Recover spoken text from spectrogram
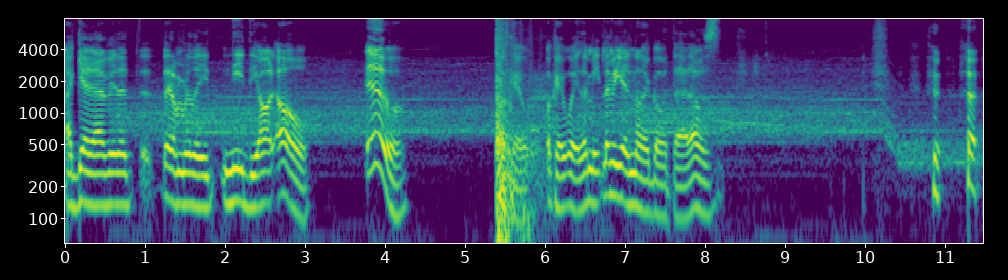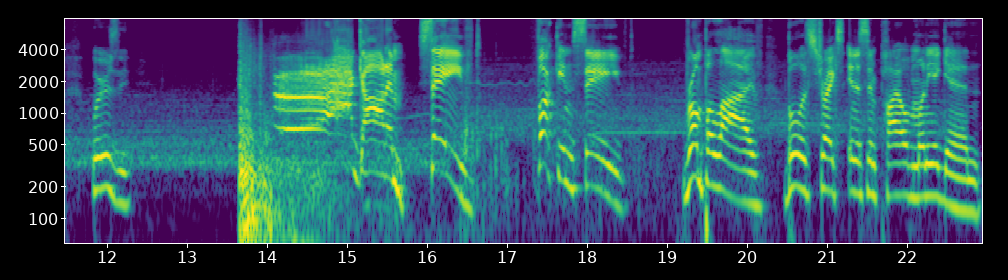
I get it. I mean, they don't really need the audio. Oh. Ew. Okay. Okay. Wait. Let me let me get another go at that. That was. Where is he? Ah, got him! Saved! Fucking saved! Rump alive! Bullet strikes innocent pile of money again.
